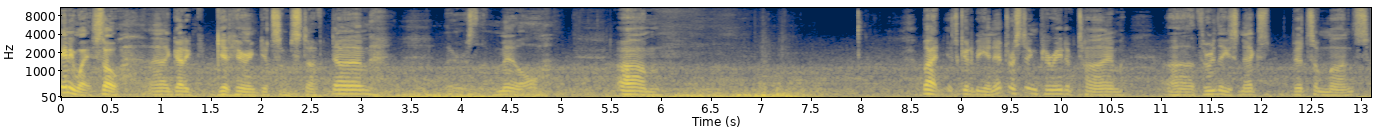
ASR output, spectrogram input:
anyway, so I got to get here and get some stuff done. There's the mill. Um, but it's going to be an interesting period of time uh, through these next bits of months.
